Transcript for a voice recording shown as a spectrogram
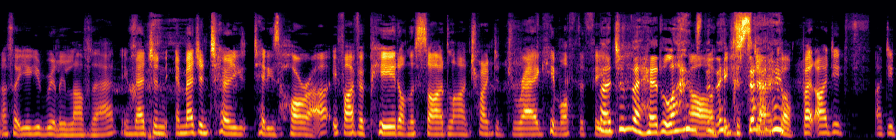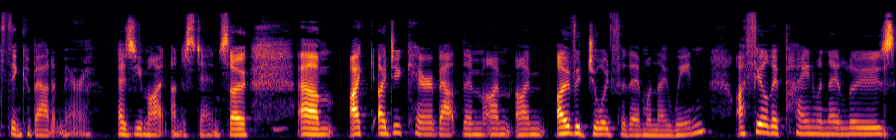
And I thought, yeah, you'd really love that. Imagine, imagine Teddy, Teddy's horror if I've appeared on the sideline trying to drag him off the field. Imagine the headlines Oh, the next day. But I did, I did think about it, Mary, as you might understand. So, um, I, I do care about them. I'm, I'm overjoyed for them when they win. I feel their pain when they lose.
